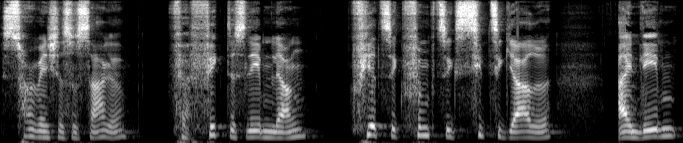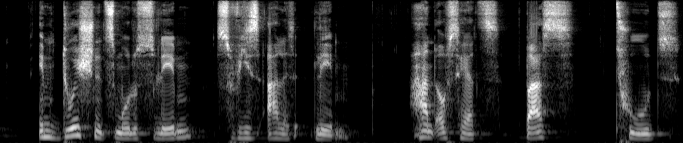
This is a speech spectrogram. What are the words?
sorry, wenn ich das so sage, verficktes Leben lang, 40, 50, 70 Jahre, ein Leben im Durchschnittsmodus zu leben, so wie es alle leben. Hand aufs Herz, was tut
